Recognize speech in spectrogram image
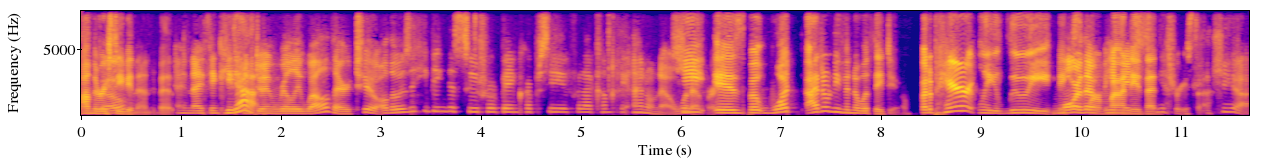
on the go. receiving end of it. And I think he's Yeah. been doing really well there too. Although isn't he being sued for bankruptcy for that company? I don't know. he Whatever. is, but what I don't even know what they do. But apparently, Louis makes More more, than- he money makes- than yeah. Teresa. yeah.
